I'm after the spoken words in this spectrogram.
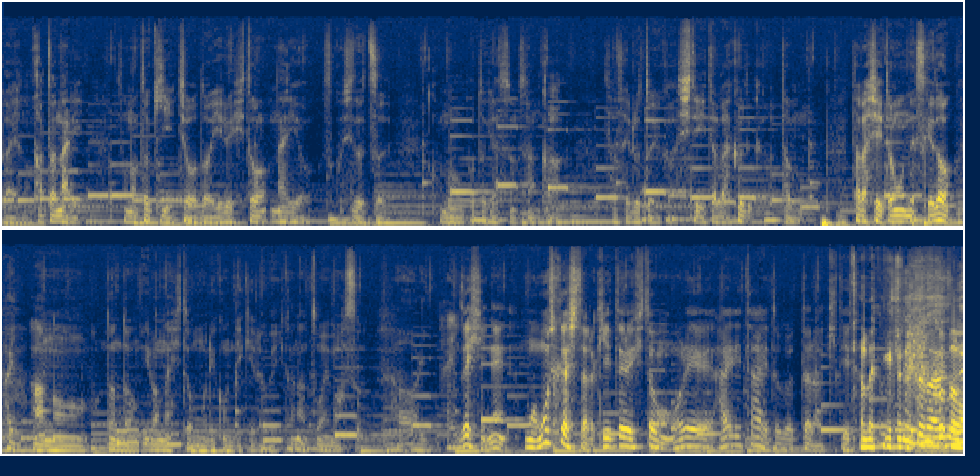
ガヤの方なりその時ちょうどいる人なりを少しずつこのポッドキャストに参加させるというかしていただくが多分正しいと思うんですけど、はい。あのどんどんいろんな人を盛り込んでいければいいかなと思います。はい。はいぜひねもうもしかしたら聞いてる人も俺入りたいとか言ったら来ていただけることも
